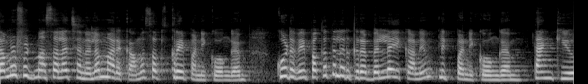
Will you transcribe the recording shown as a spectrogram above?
தமிழ் ஃபுட் மசாலா சேனலை மறக்காமல் சப்ஸ்கிரைப் பண்ணிக்கோங்க. கூடவே பக்கத்தில் இருக்கிற பெல் ஐக்கானையும் கிளிக் பண்ணிக்கோங்க. தேங்க்யூ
